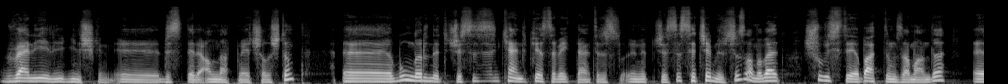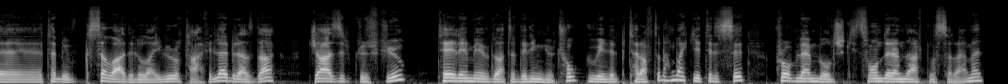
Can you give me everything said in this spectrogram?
güvenliğe ilişkin e, riskleri anlatmaya çalıştım. E, bunların neticesi sizin kendi piyasa beklentiniz neticesi seçebilirsiniz ama ben şu listeye baktığım zaman da e, tabii kısa vadeli olan euro tahviller biraz daha cazip gözüküyor. TL mevduatı dediğim gibi çok güvenilir bir taraftan ama getirisi problemli olacak son dönemde artmasına rağmen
